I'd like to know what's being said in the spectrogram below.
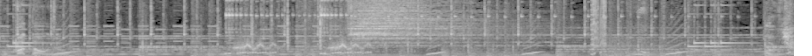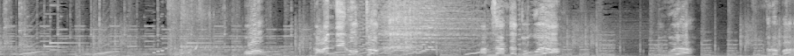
돈만 나오죠. 어? 간니고부터 감사합니다 누구야? 누구야? 손 들어봐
